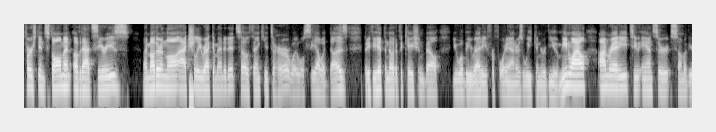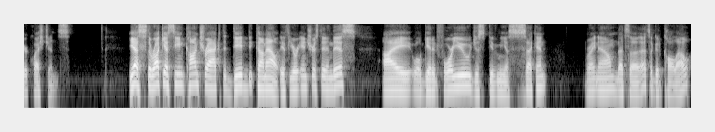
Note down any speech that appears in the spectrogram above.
first installment of that series. My mother in law actually recommended it. So thank you to her. We will see how it does. But if you hit the notification bell, you will be ready for 49ers Week in Review. Meanwhile, I'm ready to answer some of your questions. Yes, the Rocky Ya-Sin contract did come out. If you're interested in this, I will get it for you. Just give me a second right now. That's a that's a good call out.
